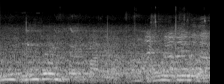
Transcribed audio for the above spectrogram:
đúng đúng đúng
